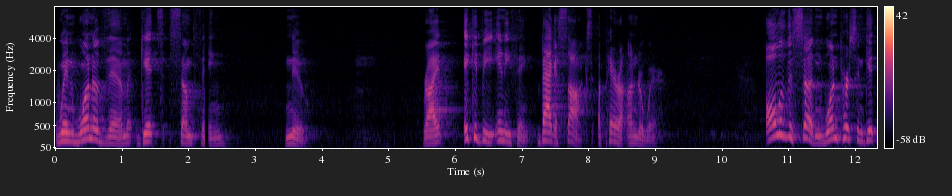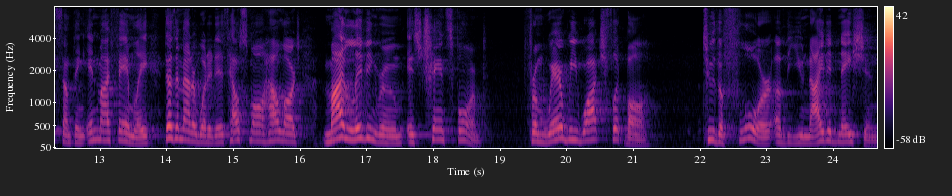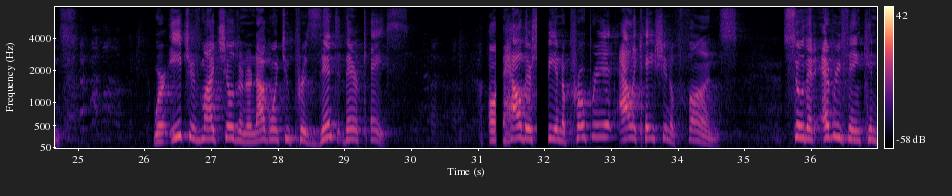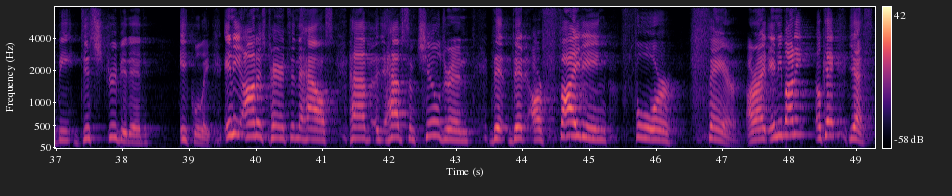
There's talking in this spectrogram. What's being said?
when one of them gets something new. Right? It could be anything bag of socks, a pair of underwear. All of a sudden, one person gets something in my family, doesn't matter what it is, how small, how large, my living room is transformed from where we watch football to the floor of the United Nations, where each of my children are now going to present their case on how there should be an appropriate allocation of funds so that everything can be distributed equally. Any honest parents in the house have, have some children that, that are fighting for fair. All right? Anybody? Okay? Yes.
